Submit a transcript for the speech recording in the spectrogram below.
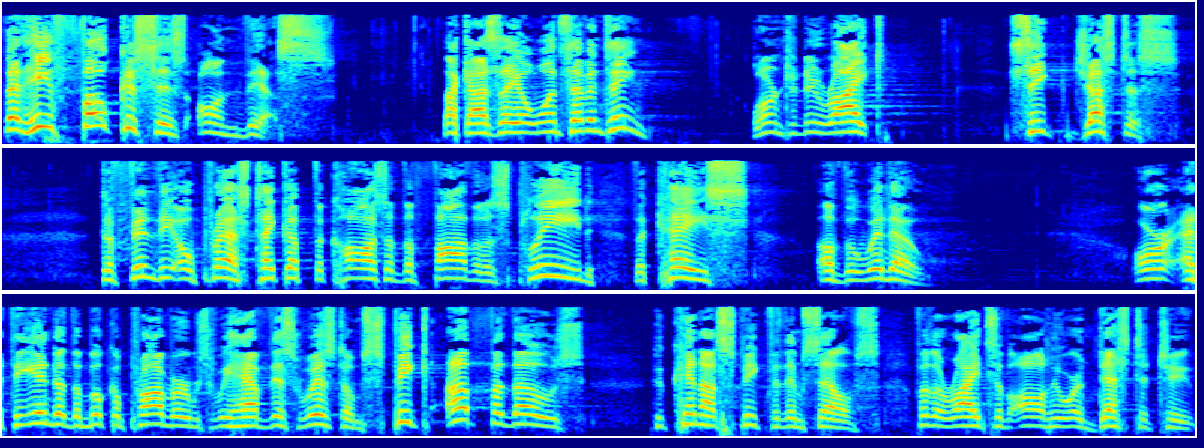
that he focuses on this. Like Isaiah 117. Learn to do right, seek justice, defend the oppressed, take up the cause of the fatherless, plead the case of the widow. Or at the end of the book of Proverbs, we have this wisdom speak up for those who cannot speak for themselves, for the rights of all who are destitute.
